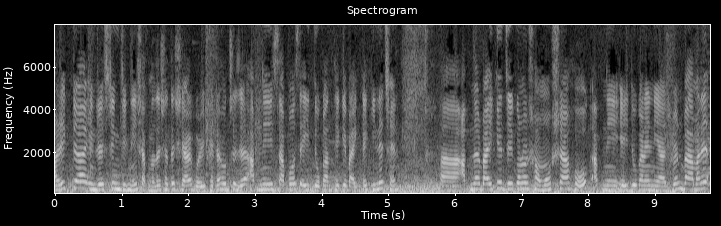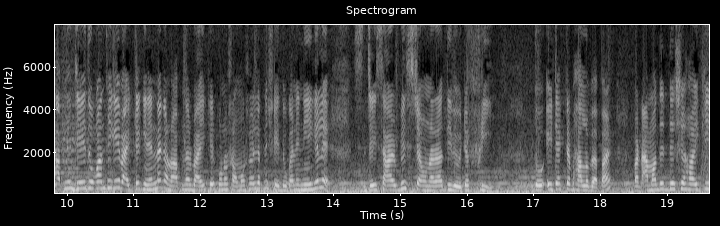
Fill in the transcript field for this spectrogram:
আরেকটা ইন্টারেস্টিং জিনিস আপনাদের সাথে শেয়ার করি, সেটা হচ্ছে যে আপনি সাপোজ এই দোকান থেকে বাইকটা কিনেছেন আপনার বাইকের যে কোনো সমস্যা হোক, আপনি এই দোকানে নিয়ে আসবেন বা মানে আপনি যেই দোকান থেকে বাইকটা কিনেন না কেন, আপনার বাইকের কোনো সমস্যা হলে আপনি সেই দোকানে নিয়ে গেলে যেই সার্ভিসটা ওনারা দিবে, ওইটা ফ্রি তো এটা একটা ভালো ব্যাপার। বাট আমাদের দেশে হয় কি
